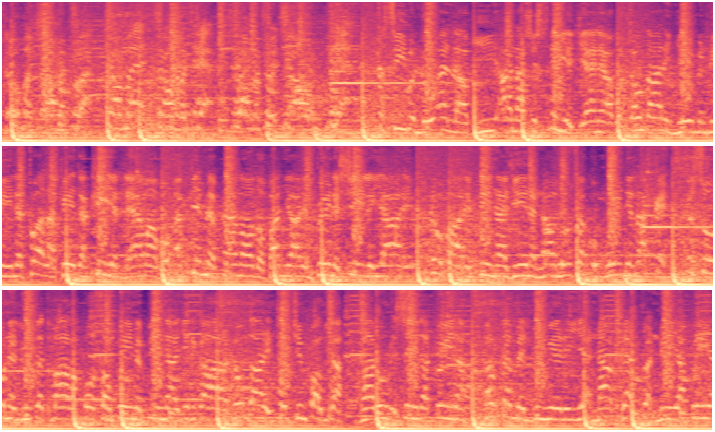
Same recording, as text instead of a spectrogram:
ကြောင်းမအဲ့ကြောင်းမတဲ့ကြောင်းမ ထွက်ကြောင်းတစီမလိုအပ်လာပြီးအာနာရှင်စနစ်ရဲ့ရန်နာပေါ့ចောင်းသားတွေငြိမ်မနေနဲ့ထွက်လာခဲ့ကြခေရဲ့လမ်းမှာပေါ့အပြစ်မဲ့ဖမ်းတော့ဘာညာတွေတွင်းနဲ့ရှေ့လျားတွေတို့ပါတွေပညာရေးနဲ့နောက်မျိုးဆက်ကိုမွေးနေလာခဲ့ကဆိုးနဲ့လူသက်သမားကပေါ်ဆောင်ပေးမဲ့ပညာရေးတကာတော့သားတွေထုတ်ချင်းပေါက်ကြငါတို့တွေစိတ်လာတွေးတာနောက်တက်မဲ့လူငယ်တွေရဲ့အနာဂတ်အတွက်နေရပေးရ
